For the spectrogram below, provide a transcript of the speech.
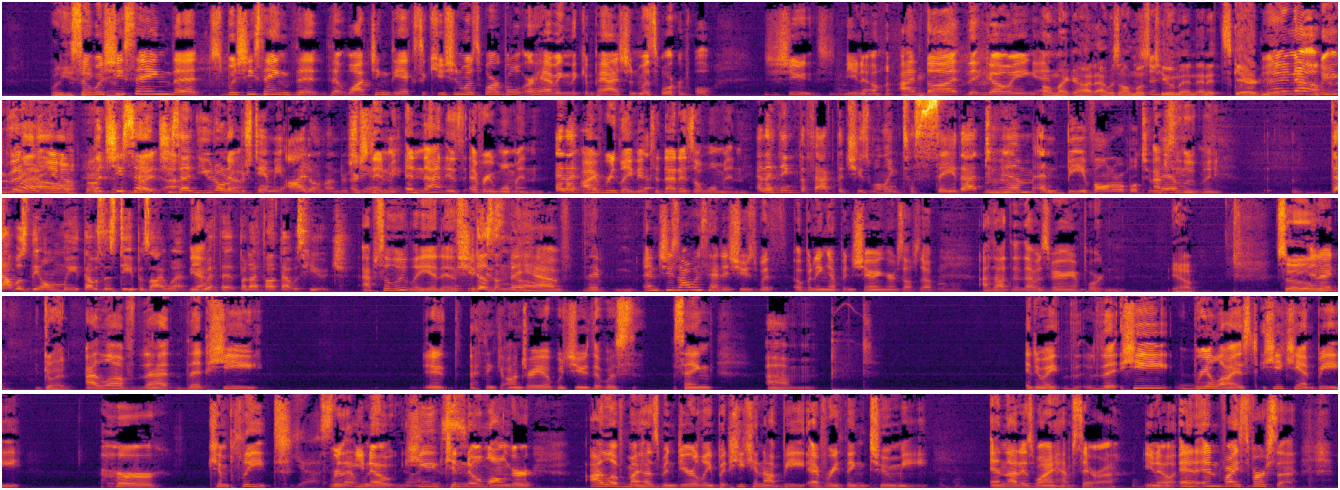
what do you So think? was she saying that was she saying that that watching the execution was horrible or having the compassion was horrible? She, you know, I thought that going. And, Oh my god, I was almost human and it scared me. I know exactly. Well, you know, but she said, But, she uh, said, you don't no. understand me. I don't understand, understand me, and that is every woman. And I- I related yeah. to that as a woman. And I think the fact that she's willing to say that to him and be vulnerable to him, Mm-hmm. Absolutely, that was the only that was as deep as I went Yeah. with it. But I thought that was huge. absolutely, it is. She doesn't Know. They have they, and she's always had issues with opening up and sharing herself. So, Mm-hmm. I thought that that was very important. Yep. So And I- go ahead. I love that that he. It, I think Andrea it was you that was saying. Um, anyway, th- that he realized he can't be her complete. Yes, re- that you was know he can no longer. I love my husband dearly, but he cannot be everything to me, and that is why I have Sarah. You know, and and vice versa.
